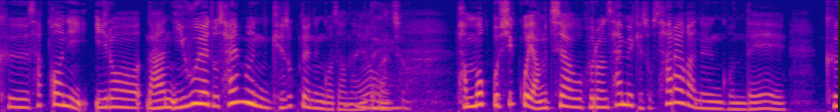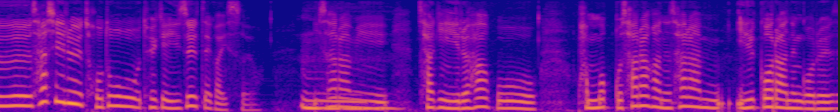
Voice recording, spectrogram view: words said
그 사건이 일어난 이후에도 삶은 계속되는 거잖아요. 네. 밥 먹고 씻고 양치하고 그런 삶을 계속 살아가는 건데 그 사실을 저도 되게 잊을 때가 있어요. 음. 이 사람이 자기 일을 하고 밥 먹고 살아가는 사람일 거라는 거를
